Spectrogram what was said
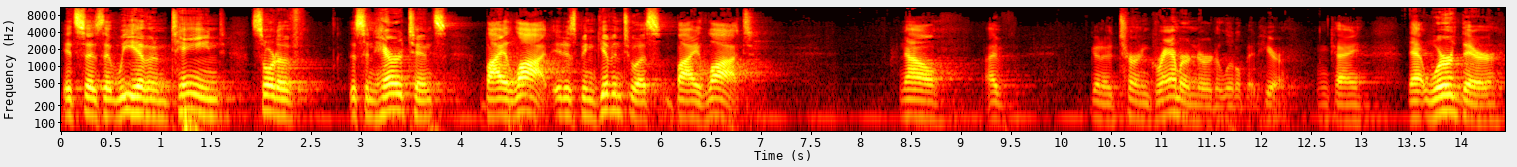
It says that we have obtained sort of this inheritance by lot. It has been given to us by lot. Now, I'm going to turn grammar nerd a little bit here. Okay? That word there,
